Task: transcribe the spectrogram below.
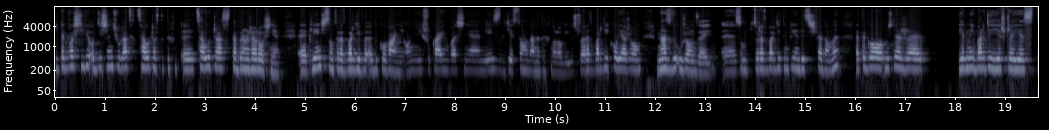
i tak właściwie od 10 lat cały czas, ta e, cały czas ta branża rośnie. E, Klienci są coraz bardziej wyedukowani, oni szukają właśnie miejsc, gdzie są dane technologie, już coraz bardziej kojarzą nazwy urządzeń, e, są coraz bardziej ten klient jest świadomy, dlatego myślę, że jak najbardziej jeszcze jest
